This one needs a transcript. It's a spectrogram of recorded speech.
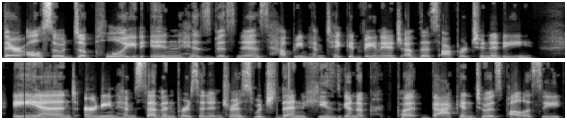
They're also deployed in his business, helping him take advantage of this opportunity and earning him 7% interest, which then he's going to p- put back into his policy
